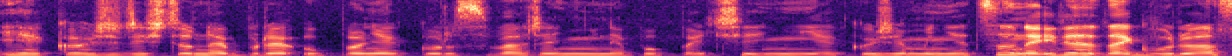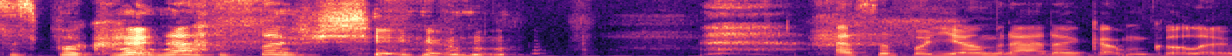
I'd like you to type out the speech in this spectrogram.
jakože když to nebude úplně kurz vaření nebo pečení, jakože mi něco nejde, tak budu asi spokojená se vším. Já se podívám ráda kamkoliv.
